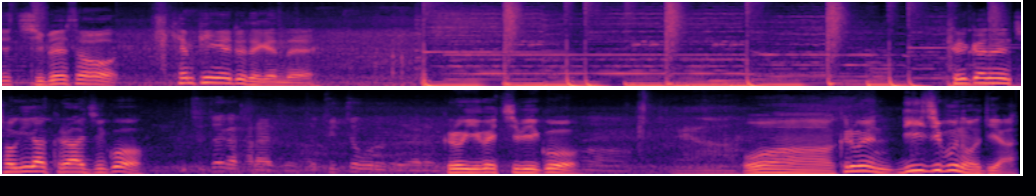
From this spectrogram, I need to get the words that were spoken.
이제 집에서 캠핑해도 되겠네. 그러니까는 저기가 그라지고 저희가 가라지. 저 뒤쪽으로 들어가는. 그리고 이거 집이고 어. 와 그러면 네 집은 어디야?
